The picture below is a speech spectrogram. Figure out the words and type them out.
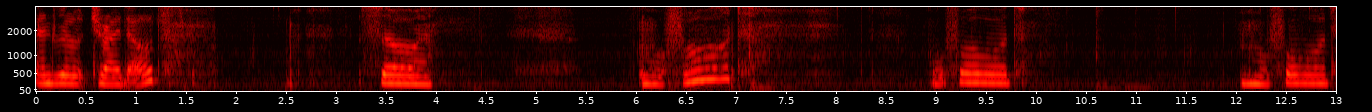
and we'll try it out. So move forward, move forward, move forward,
